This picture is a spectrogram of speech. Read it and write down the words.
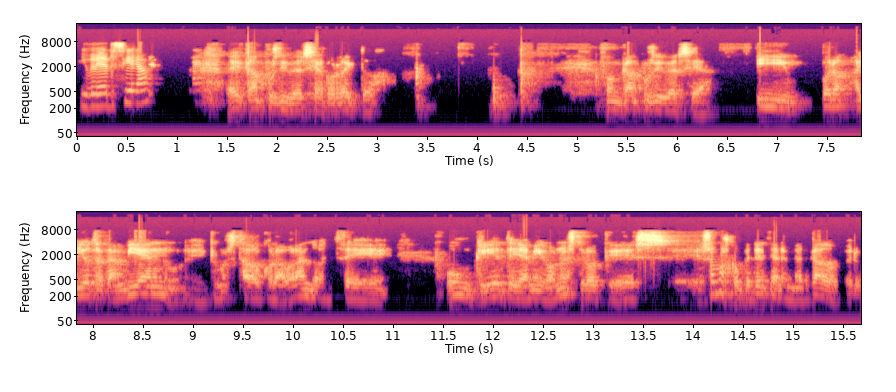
Diversia. El Campus Diversia, correcto. Con Campus Diversia. Y bueno, hay otra también eh, que hemos estado colaborando entre un cliente y amigo nuestro que es, eh, somos competencia en el mercado, pero,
